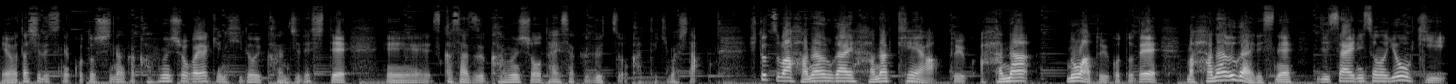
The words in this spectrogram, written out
え私ですね、今年なんか花粉症がやけにひどい感じでして、えー、すかさず花粉症対策グッズを買ってきました。一つは鼻うがい鼻ケアという、鼻ノアということで、まあ、鼻うがいですね。実際にその容器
